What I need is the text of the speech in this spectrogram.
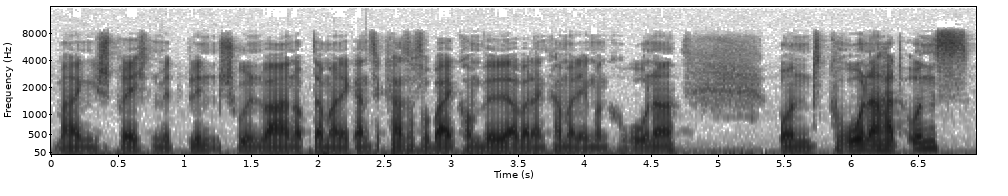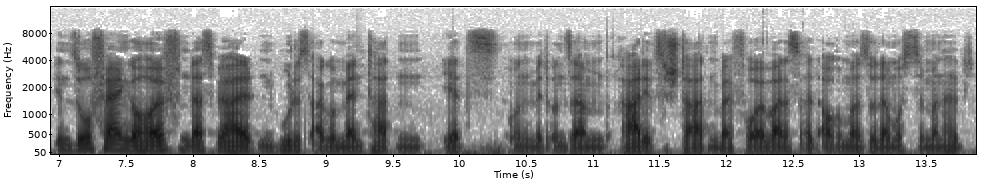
mal in Gesprächen mit Blindenschulen waren, ob da mal eine ganze Klasse vorbeikommen will, aber dann kam halt irgendwann Corona. Und Corona hat uns insofern geholfen, dass wir halt ein gutes Argument hatten, jetzt und mit unserem Radio zu starten, weil vorher war das halt auch immer so, da musste man halt,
